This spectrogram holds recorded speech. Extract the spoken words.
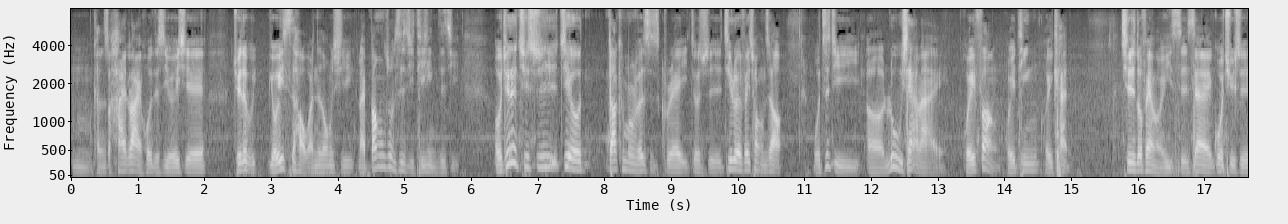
嗯，可能是 highlight，或者是有一些。觉得有意思、好玩的东西来帮助自己、提醒自己。我觉得其实借由 document versus create，就是记录非创造，我自己呃录下来、回放、回听、回看，其实都非常有意思。在过去是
